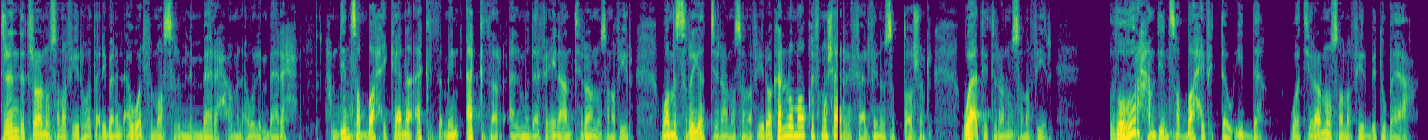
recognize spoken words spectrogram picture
ترند تيرانو صنافير هو تقريبا الأول في مصر من امبارح أو من أول امبارح. حمدين صباحي كان أكثر من أكثر المدافعين عن تيرانو صنافير ومصرية تيرانو صنافير وكان له موقف مشرف في 2016 وقت تيرانو صنافير ظهور حمدين صباحي في التوقيت ده وتيرانو صنافير بتباع.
